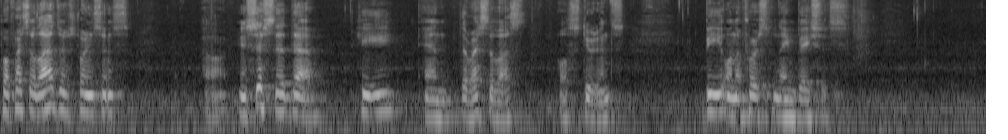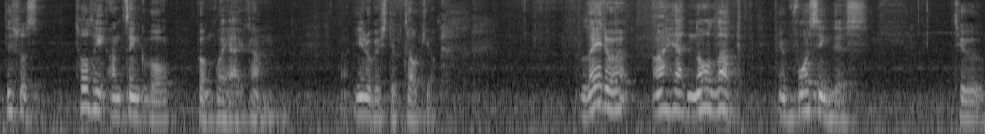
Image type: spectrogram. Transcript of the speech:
Professor Lazarus, for instance, uh, insisted that he and the rest of us, all students, be on a first name basis. This was totally unthinkable from where I come, uh, University of Tokyo. Later, I had no luck enforcing this to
